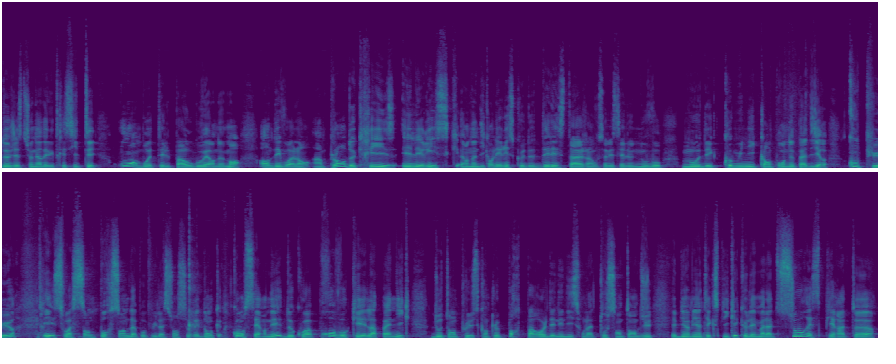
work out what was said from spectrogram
deux gestionnaires d'électricité, ont emboîté le pas au gouvernement en dévoilant un plan de crise et les risques, en indiquant les risques de délestage. hein. Vous savez, c'est le nouveau mot des communicants pour ne pas dire coupure. Et 60% de la population serait donc concernée, de quoi provoquer la panique, d'autant plus quand le porte-parole d'Enedis, on l'a tous entendu, eh bien, vient expliquer que les malades sous respirateur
